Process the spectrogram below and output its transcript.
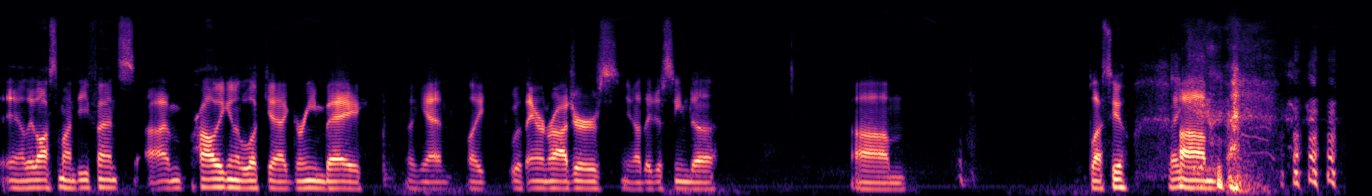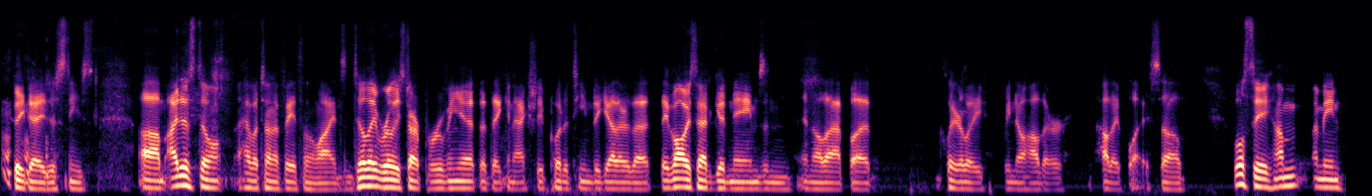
you know, they lost them on defense. I'm probably going to look at Green Bay again, like with Aaron Rodgers. You know, they just seem to. Um, bless you. Thank Um, Big Daddy just sneezed. Um, I just don't have a ton of faith in the Lions until they really start proving it that they can actually put a team together. That they've always had good names and and all that, but clearly we know how they're how they play. So we'll see. I'm. I mean,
